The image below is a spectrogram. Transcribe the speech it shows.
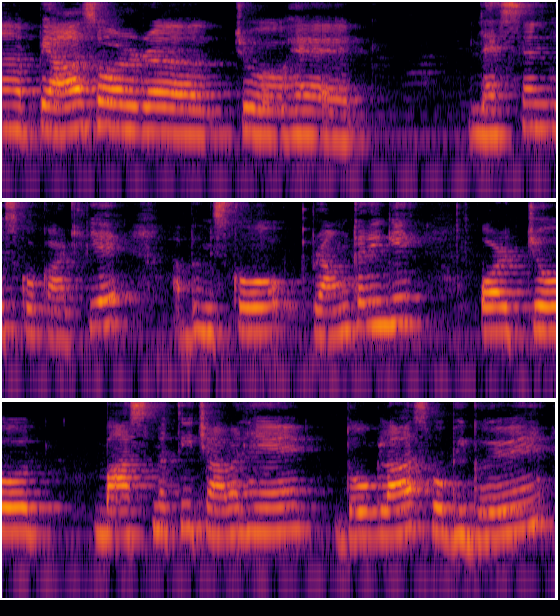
प्याज और जो है लहसुन, उसको काट लिया है। अब हम इसको ब्राउन करेंगे और जो बासमती चावल हैं, दो ग्लास, वो भिगोए हुए हैं।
